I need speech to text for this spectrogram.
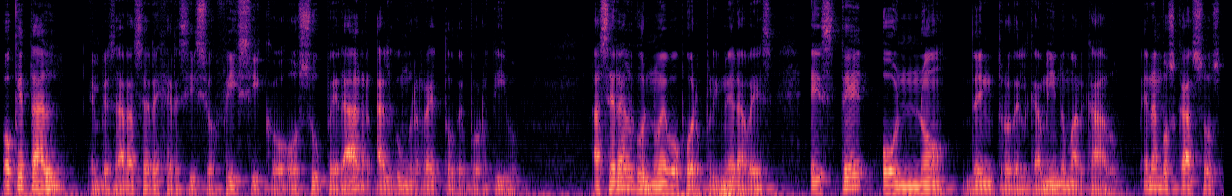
¿O qué tal empezar a hacer ejercicio físico o superar algún reto deportivo? Hacer algo nuevo por primera vez, esté o no dentro del camino marcado, En ambos casos,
